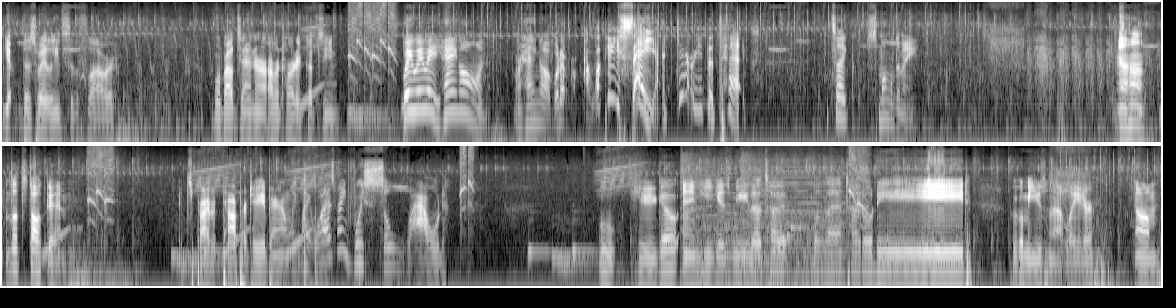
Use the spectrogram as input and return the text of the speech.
yep, this way leads to the flower. We're about to enter our retarded cutscene. Wait, wait, wait, hang on. Or hang up, whatever. What can you say? I can't read the text. It's like small to me. Uh-huh. Let's talk to him. It's private property, apparently. Wait, why is my voice so loud? Ooh, here you go. And he gives me the the land title deed. We're gonna be using that later. Um,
